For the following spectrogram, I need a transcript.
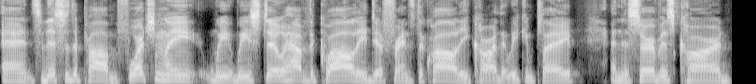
And so this is the problem. Fortunately, we, we still have the quality difference, the quality card that we can play and the service card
